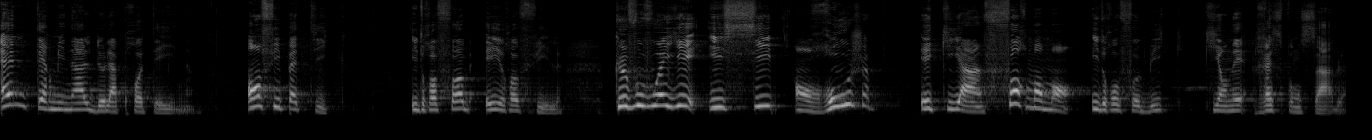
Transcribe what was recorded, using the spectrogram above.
N-terminale de la protéine, amphipathique, hydrophobe et hydrophile, que vous voyez ici en rouge et qui a un fort moment hydrophobique qui en est responsable.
